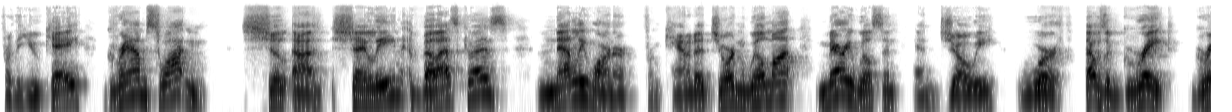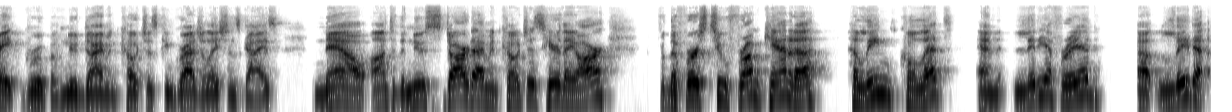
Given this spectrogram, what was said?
from the UK, Graham Swatton, uh, Shailene Velasquez, Natalie Warner from Canada, Jordan Wilmot, Mary Wilson, and Joey Worth. That was a great, great group of new Diamond coaches. Congratulations, guys. Now, on to the new Star Diamond coaches. Here they are. For the first two from Canada, Helene Colette and Lydia Farid, uh, Lida,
